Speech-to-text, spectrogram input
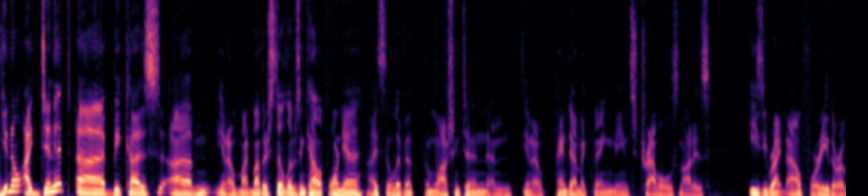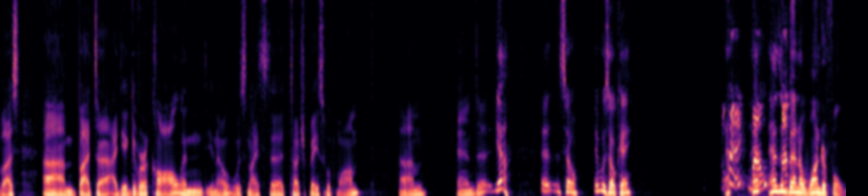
You know, I didn't uh, because, um, you know, my mother still lives in California. I still live up in Washington. And, you know, pandemic thing means travel is not as easy right now for either of us. Um, but uh, I did give her a call and, you know, it was nice to touch base with mom. Um, and uh, yeah, uh, so it was okay. Okay, well, it hasn't been a wonderful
